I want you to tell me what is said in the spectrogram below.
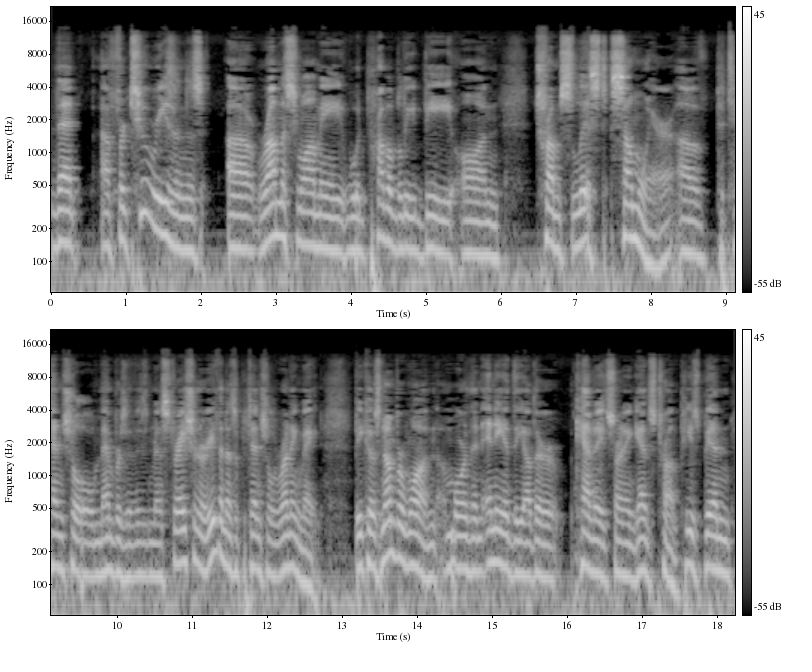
that uh, for two reasons, uh, Ramaswamy would probably be on Trump's list somewhere of potential members of his administration or even as a potential running mate. Because number one, more than any of the other candidates running against Trump, he's been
